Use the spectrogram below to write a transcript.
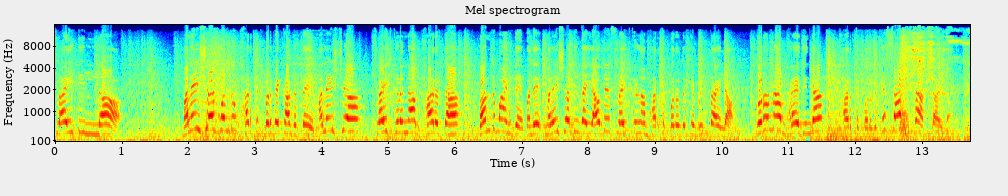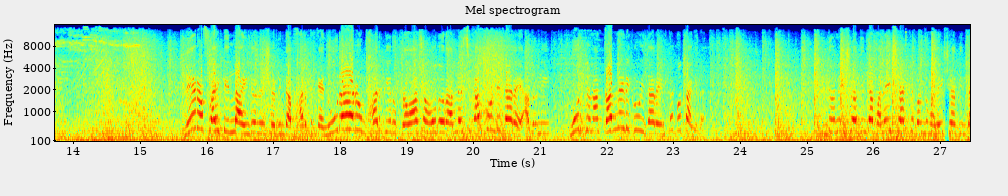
ಫ್ಲೈಟ್ ಇಲ್ಲ. ಮಲೇಷ್ಯಾಗೆ ಬಂದು ಭಾರತಕ್ಕೆ ಬರಬೇಕಾಗತ್ತೆ. ಮಲೇಷ್ಯಾ ಫ್ಲೈಟ್ಗಳನ್ನ ಭಾರತ ಬಂದ್ ಮಾಡಿದೆ. ಮಲೆ ಮಲೇಷ್ಯಾದಿಂದ ಯಾವುದೇ ಫ್ಲೈಟ್ಗಳನ್ನ ಭಾರತಕ್ಕೆ ಬರೋದಕ್ಕೆ ಬಿಡ್ತಾ ಇಲ್ಲ. ಕೊರೋನಾ ಭಯದಿಂದ ಭಾರತಕ್ಕೆ ಬರೋದಕ್ಕೆ ಸಾಧ್ಯ ಆಗ್ತಾ ಇಲ್ಲ. ನೇರ ಫ್ಲೈಟ್ ಇಲ್ಲ ಇಂಡೋನೇಷ್ಯಾದಿಂದ ಭಾರತಕ್ಕೆ ನೂರಾರು ಭಾರತೀಯರು ಪ್ರವಾಸ ಹೋದವರು ಅಲ್ಲೇ ಸಿಗಾಕೊಂಡಿದ್ದಾರೆ ಅದರಲ್ಲಿ ಮೂರು ಜನ ಕನ್ನಡಿಗರು ಇದ್ದಾರೆ ಅಂತ ಗೊತ್ತಾಗಿದೆ. ಇಂಡೋನೇಷ್ಯಾದಿಂದ ಮಲೇಷ್ಯಾಕ್ಕೆ ಬಂದು ಮಲೇಷ್ಯಾದಿಂದ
